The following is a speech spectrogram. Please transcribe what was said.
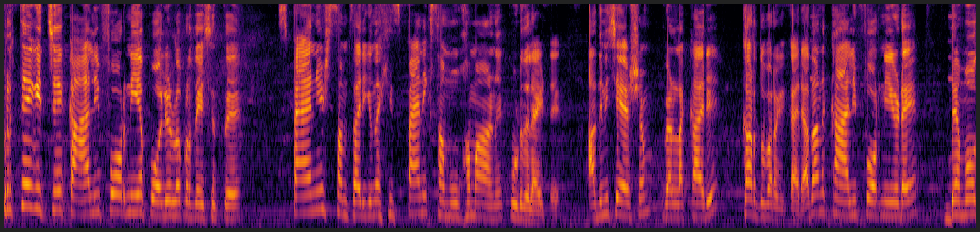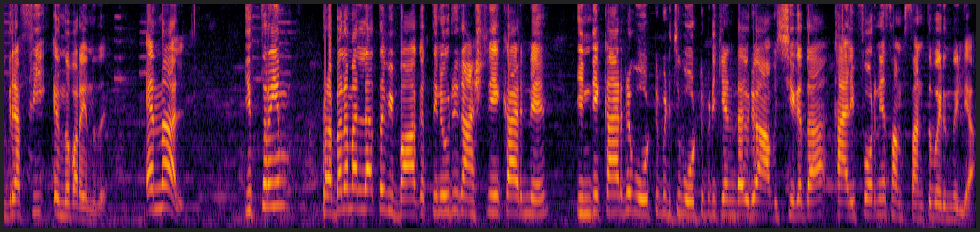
പ്രത്യേകിച്ച് കാലിഫോർണിയ പോലെയുള്ള പ്രദേശത്ത് സ്പാനിഷ് സംസാരിക്കുന്ന ഹിസ്പാനിക് സമൂഹമാണ് കൂടുതലായിട്ട്. അതിനുശേഷം വെള്ളക്കാർ കറുത്തുപറകക്കാർ അതാണ് കാലിഫോർണിയയുടെ ഡെമോഗ്രഫി എന്ന് പറയുന്നത്. എന്നാൽ ഇത്രയും പ്രബലമല്ലാത്ത വിഭാഗത്തിന് ഒരു രാഷ്ട്രീയക്കാരന് ഇന്ത്യക്കാരുടെ വോട്ട് പിടിച്ച് വോട്ട് പിടിക്കേണ്ട ഒരു ആവശ്യകത കാലിഫോർണിയ സംസ്ഥാനത്ത് വരുന്നില്ല.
